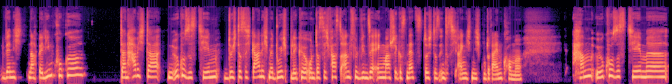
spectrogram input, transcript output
Wenn ich nach Berlin gucke, dann habe ich da ein Ökosystem, durch das ich gar nicht mehr durchblicke und das sich fast anfühlt wie ein sehr engmaschiges Netz, durch das, in das ich eigentlich nicht gut reinkomme. Haben Ökosysteme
